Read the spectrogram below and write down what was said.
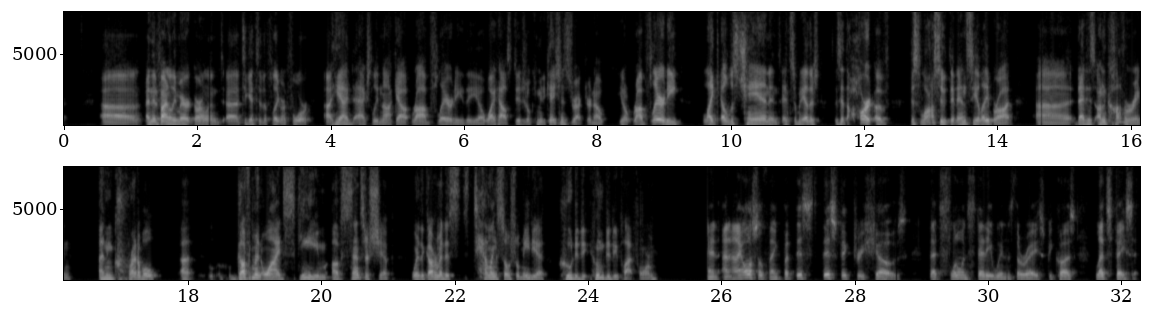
Uh, and then finally, Merrick Garland, uh, to get to the flagrant four, uh, he had to actually knock out Rob Flaherty, the uh, White House digital communications director. Now, you know, Rob Flaherty, like Elvis Chan and, and so many others, is at the heart of this lawsuit that NCLA brought uh, that is uncovering an incredible uh, government wide scheme of censorship where the government is telling social media who did he, whom did he platform. And, and I also think, but this this victory shows that slow and steady wins the race because let's face it,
